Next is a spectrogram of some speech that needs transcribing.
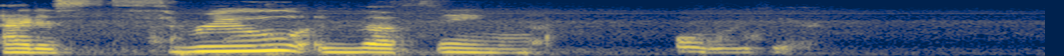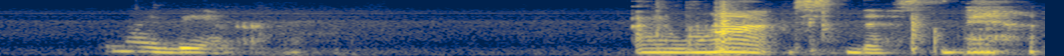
I just threw the thing over here, my banner. I want this banner,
